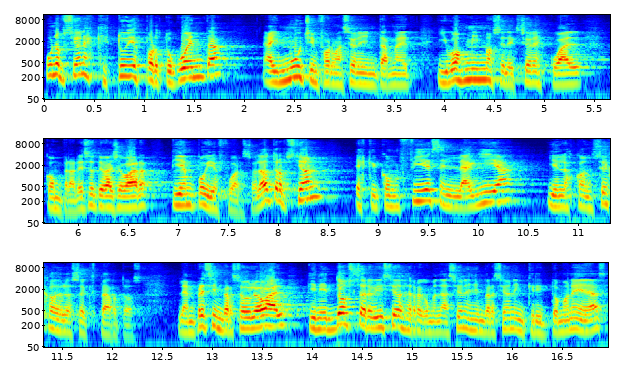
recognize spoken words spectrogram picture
Una opción es que estudies por tu cuenta, hay mucha información en internet y vos mismo selecciones cuál comprar. Eso te va a llevar tiempo y esfuerzo. La otra opción es que confíes en la guía y en los consejos de los expertos. La empresa Inversor Global tiene dos servicios de recomendaciones de inversión en criptomonedas.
